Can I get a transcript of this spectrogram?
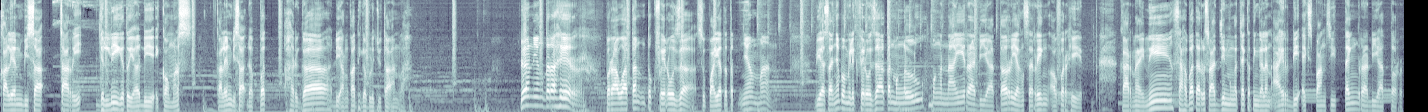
kalian bisa cari jeli gitu ya di e-commerce kalian bisa dapat harga di angka 30 jutaan lah. Dan yang terakhir perawatan untuk Feroza supaya tetap nyaman. Biasanya pemilik Feroza akan mengeluh mengenai radiator yang sering overheat karena ini sahabat harus rajin mengecek ketinggalan air di ekspansi tank radiator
